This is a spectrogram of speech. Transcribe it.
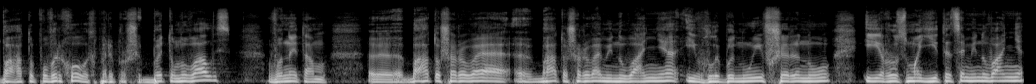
Багатоповерхових, перепрошую, бетонувались. Вони там е, багатошарове, е, багатошарове мінування і в глибину, і в ширину, і розмаїте це мінування.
